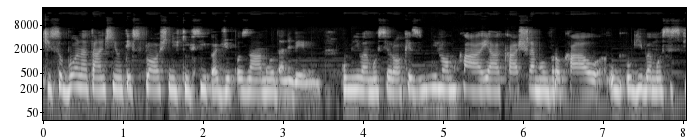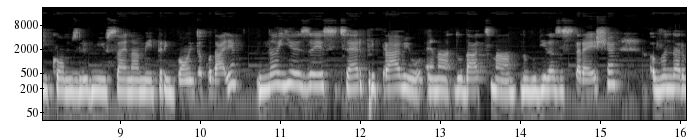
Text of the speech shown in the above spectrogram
ki so bolj natančni od teh splošnih, ki jih vsi pač že poznamo. Da ne vem, umivamo si roke z milom, kaj, ja, kašljamo v rokav, ugibamo se stikom z ljudmi, vsaj na meter in pol in tako dalje. NIJZ je sicer pripravil ena dodatna navodila za starejše, vendar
